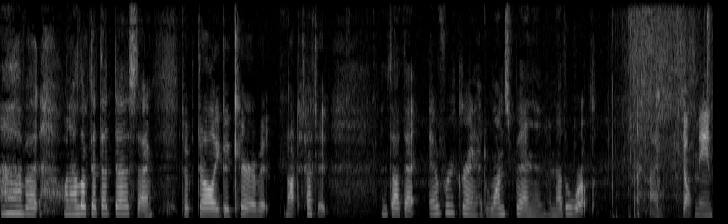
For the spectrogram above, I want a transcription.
Uh, but when I looked at that dust, I took jolly good care of it not to touch it, and thought that every grain had once been in another world. I don't mean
